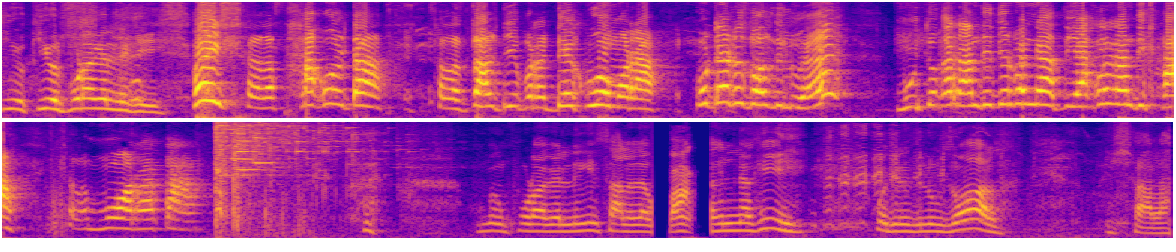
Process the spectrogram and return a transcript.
কি কি হল পড়া গেল নাকি? এই শালা ছাগলটা শালা জালটি পরা ডেকুও মরা। কোটাটো জল দিলু হ্যাঁ? মুই তোকে রান্ধি পারি না তুই একলা রান্ধি খা। শালা মরাটা। পড়া গেল নাকি চালে গেল নাকি? ওদিকে দিলুম জল। শালা।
